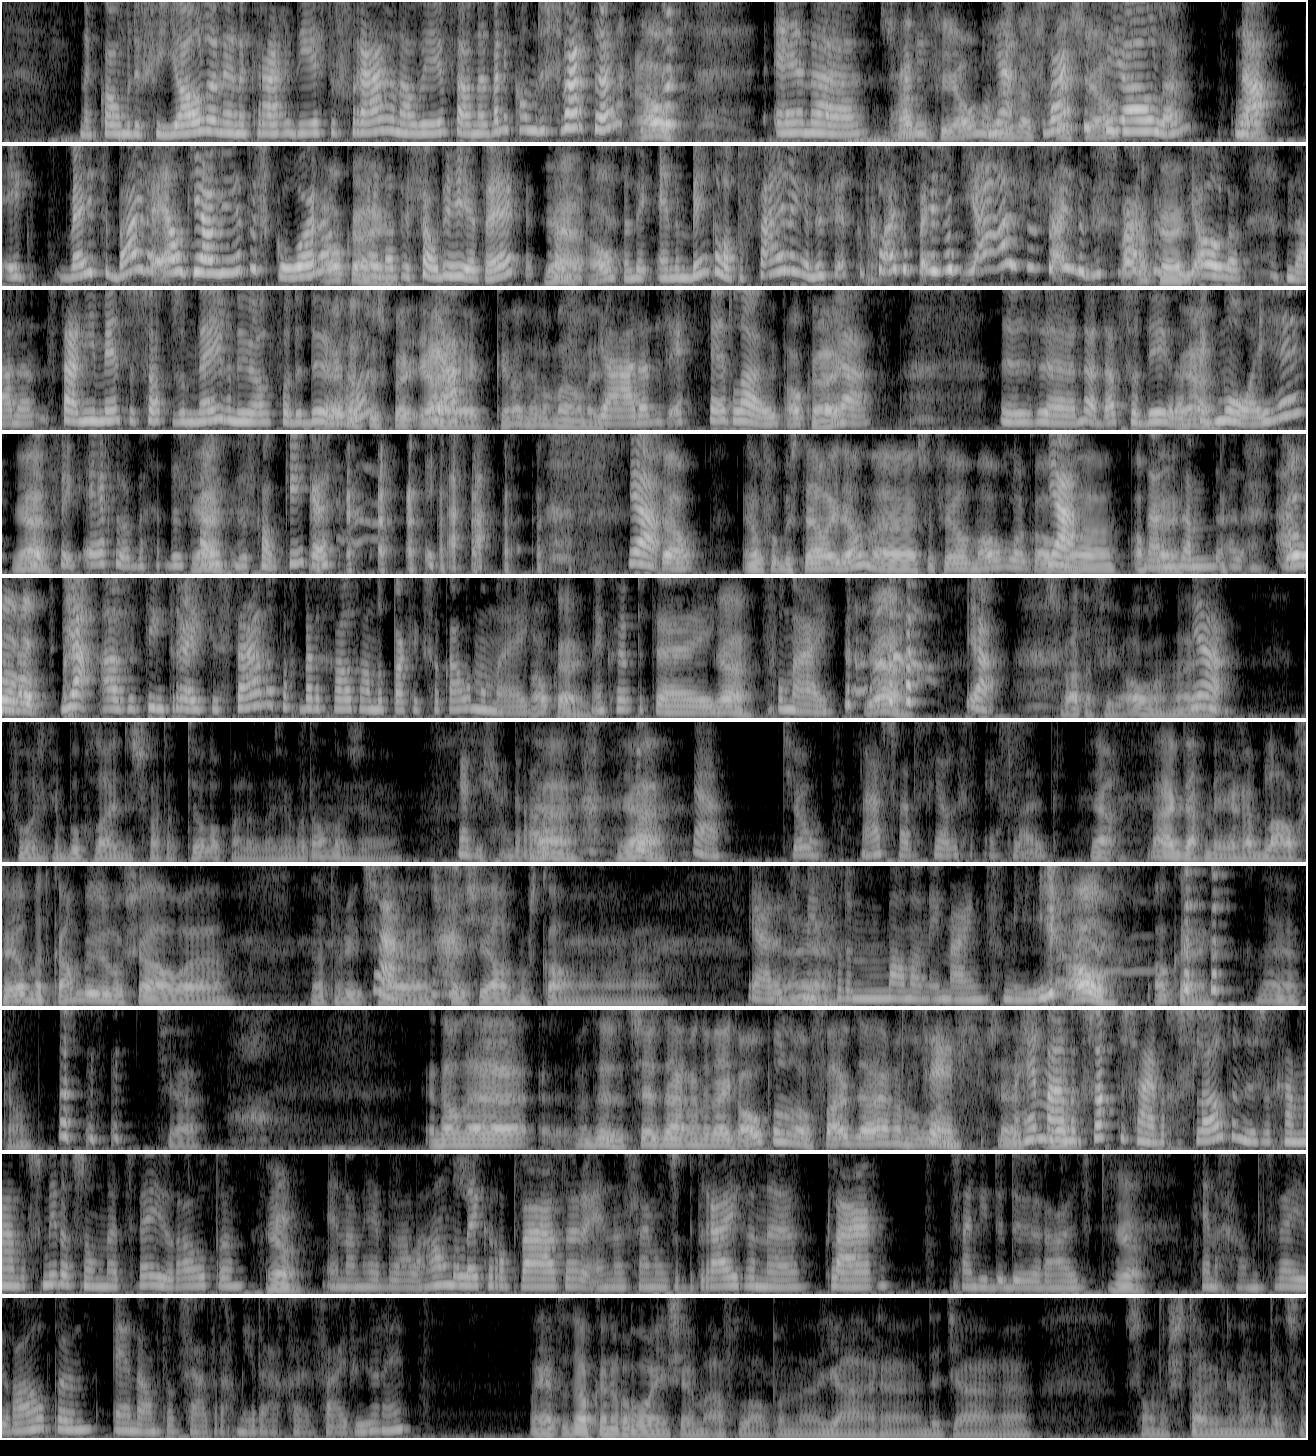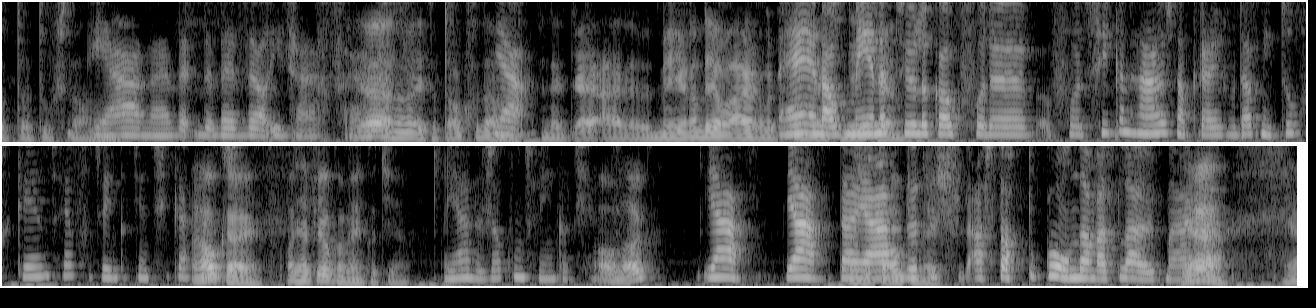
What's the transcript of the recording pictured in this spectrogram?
Dan komen de violen en dan krijg ik de eerste vragen alweer van... eh, wanneer komen de zwarte? Oh, En, eh, zwarte die- violen? is ja, dat zwarte speciaal? violen. Oh. Nou, ik weet ze bijna elk jaar weer te scoren. En dat is zo de hit, hè? Ja. Dan denk- en dan ben ik al op een veiling en dan zet ik het gelijk op Facebook. Ja, ze zijn het, de zwarte Oké. violen. Nou, dan staan hier mensen 's ochtends om 9 uur al voor de deur. Ja, is dat spe- ja, Ja. ik ken het helemaal niet. Ja, dat is echt vet leuk. Oké. Ja. Dus, eh, nou, dat soort dingen, dat Ja. vind ik mooi, hè? Ja. Dat vind ik echt, dat is gewoon, dat is gewoon kicken. ja. Ja. Zo. En hoeveel bestel je dan? Eh, zoveel mogelijk? Of, Ja. eh, Oké. Dan, dan, eh, Kom als er maar dan- op. Ja, als er tien treetjes staan op, bij de groothandel, pak ik ze ook allemaal mee. Oké. En ik huppatee. Ja, Voor mij. ja. Ja, Zwarte violen. Nee. ja. Ik heb Vorige keer een boek gelezen, de zwarte tulp, maar dat was heel wat anders. Ja, die zijn er ook. ja, ja. Ja. Tjo. Nou, zwarte violen zijn echt leuk. Ja, nou ik dacht meer blauw-geel met Cambuur of zo. dat er iets Ja. speciaals moest komen. Maar, Ja, dat is niet voor de mannen in mijn familie. Oh, oké. nou ja, kan. Tja. En dan, eh, wat is het, zes dagen in de week open of vijf dagen? Hoe, Zes. zes maandagochtend zijn we gesloten, dus we gaan maandagsmiddags om eh, twee uur open. Ja, En dan hebben we alle handen lekker op water en dan zijn onze bedrijven eh, klaar. Zijn die de deur uit. ja. En dan gaan we om twee uur open. En dan tot zaterdagmiddag vijf uur, hè. Maar je hebt het wel kunnen rooien, zeg maar, afgelopen eh, jaren en dit jaar eh, zonder steun en allemaal dat soort eh, toestanden. Ja, nee, we, we hebben wel iets aangevraagd. Ja, nou, ik heb het ook gedaan. Ja. En ik, eh, het merendeel eigenlijk. Van en ook meer natuurlijk ook voor, de, voor het ziekenhuis. Nou kregen we dat niet toegekend, hè, voor het winkeltje in het ziekenhuis. Oké, oh, dan heb je ook een winkeltje. Ja, dat is ook ons winkeltje. Oh, leuk. Ja, ja, nou ja, dat is. is, als het open kon, dan was het leuk. Maar ja,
